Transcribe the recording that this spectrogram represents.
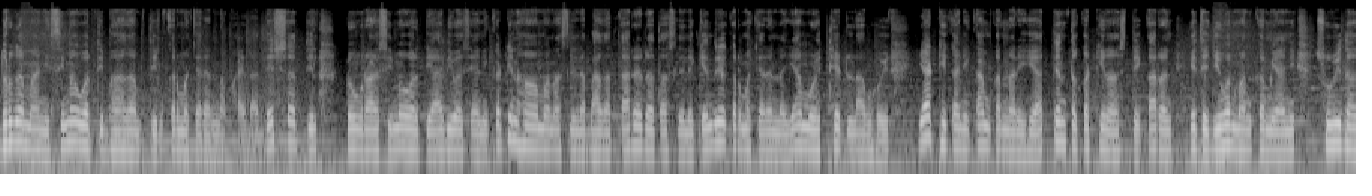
दुर्गम आणि सीमावर्ती भागातील कर्मचाऱ्यांना फायदा. देशातील डोंगराळ सीमावर्ती आदिवासी आणि कठीण हवामान असलेल्या भागात कार्यरत असलेले केंद्रीय कर्मचाऱ्यांना यामुळे थेट लाभ होईल. या ठिकाणी काम करणारे हे अत्यंत कठीण असते कारण येथे जीवनमान कमी आणि सुविधा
